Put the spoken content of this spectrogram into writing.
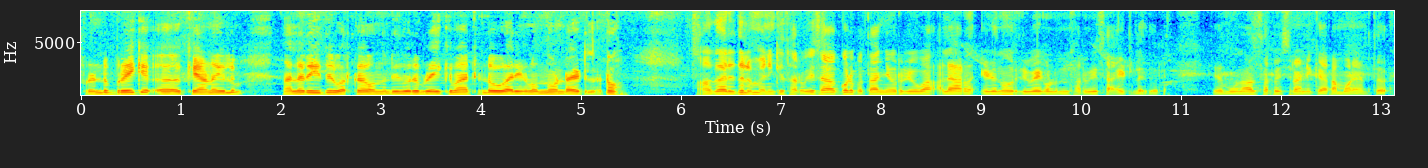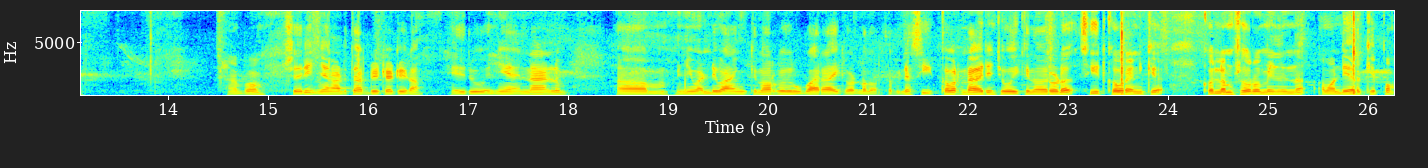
ഫ്രണ്ട് ബ്രേക്ക് ഒക്കെ ആണെങ്കിലും നല്ല രീതിയിൽ വർക്ക് ആവുന്നുണ്ട്. ഇതുവരെ ബ്രേക്ക് മാറ്റേണ്ടോ കാര്യങ്ങളോ ഒന്നും ഉണ്ടായിട്ടില്ല കേട്ടോ ആ കാര്യത്തിലും എനിക്ക് സർവീസ് ആക്കൂടെ പത്ത് അഞ്ഞൂറ് രൂപ അല്ല എഴുന്നൂറ് രൂപയൊക്കെ ഉള്ളൊന്നും സർവീസ് ആയിട്ടില്ല ഇതുവരെ. ഇത് മൂന്നാമത്തെ സർവീസിലാണ് എനിക്ക് കയറാൻ പോണേ അടുത്തത്. അപ്പം ശരി ഞാൻ അടുത്ത അപ്ഡേറ്റ് ആയിട്ട് ഇടാം. ഇതൊരു ഇനി എന്നാണെങ്കിലും ഇനി വണ്ടി വാങ്ങിക്കുന്നവർക്ക് ഒരു ഉപകാരം ആയിക്കോട്ടെ എന്ന് ഓർത്താം. പിന്നെ സീറ്റ് കവറിന്റെ കാര്യം ചോദിക്കുന്നവരോട് സീറ്റ് കവർ എനിക്ക് കൊല്ലം ഷോറൂമിൽ നിന്ന് വണ്ടി ഇറക്കിയപ്പം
